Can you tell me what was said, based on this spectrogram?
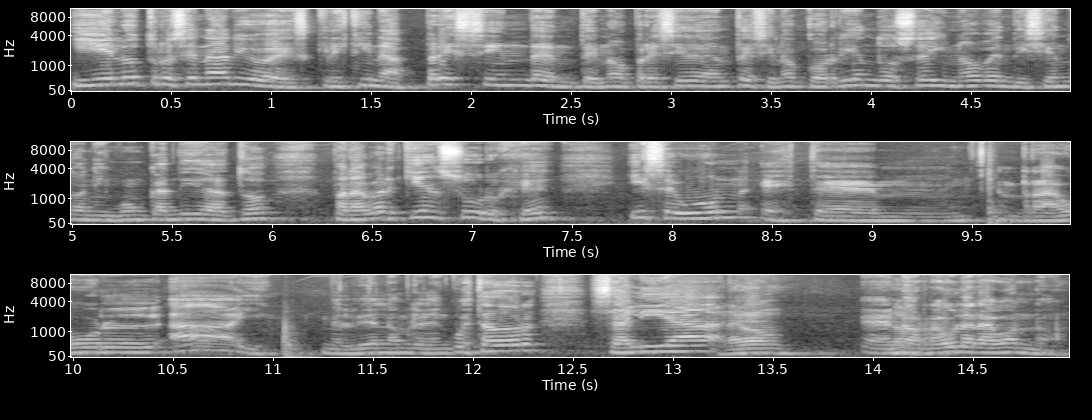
Y el otro escenario es Cristina presidente, no presidente, sino corriéndose y no bendiciendo a ningún candidato para ver quién surge. Y según este mm, Raúl, ay, me olvidé el nombre del encuestador, salía... Aragón. Eh, no. No. Raúl Aragón no.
